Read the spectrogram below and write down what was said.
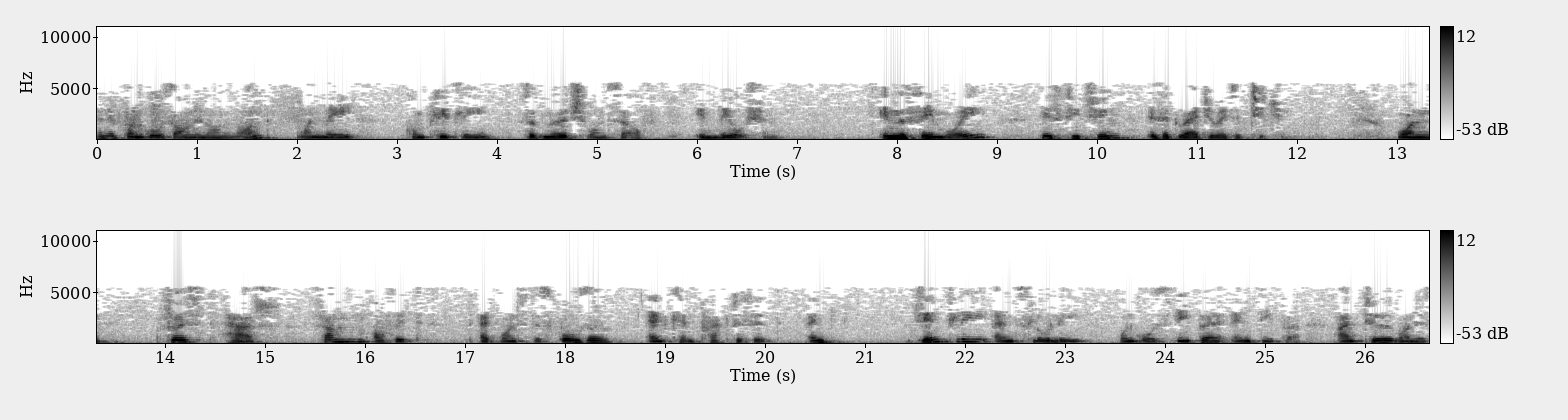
And if one goes on and on and on, one may completely submerge oneself in the ocean. In the same way, his teaching is a graduated teaching. One first has some of it at one's disposal and can practice it, and gently and slowly one goes deeper and deeper until one is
